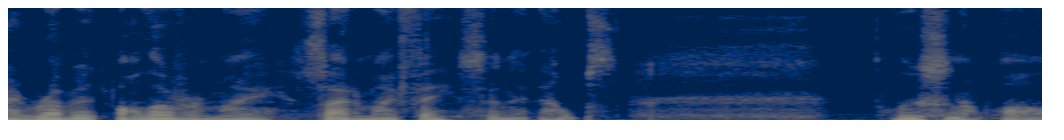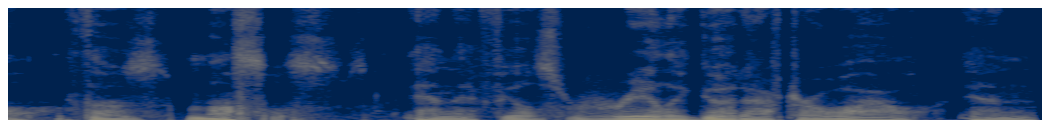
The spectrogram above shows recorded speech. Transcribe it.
I rub it all over my side of my face and it helps loosen up all of those muscles and it feels really good after a while and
